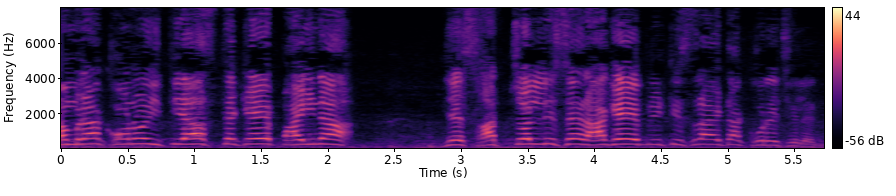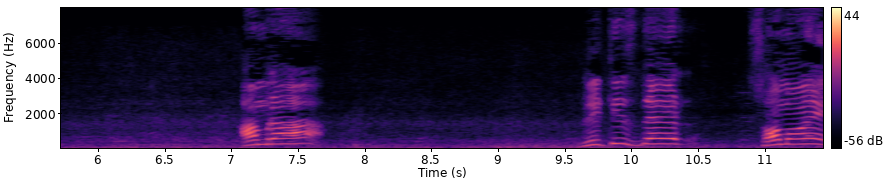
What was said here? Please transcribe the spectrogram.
আমরা কোনো ইতিহাস থেকে পাই না যে সাতচল্লিশের আগে ব্রিটিশরা এটা করেছিলেন। আমরা ব্রিটিশদের সময়ে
